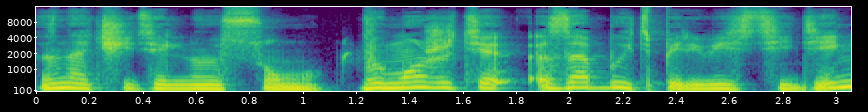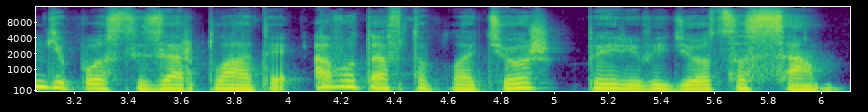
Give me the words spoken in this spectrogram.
значительную сумму. Вы можете забыть перевести деньги после зарплаты, а вот автоплатеж переведется сам.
